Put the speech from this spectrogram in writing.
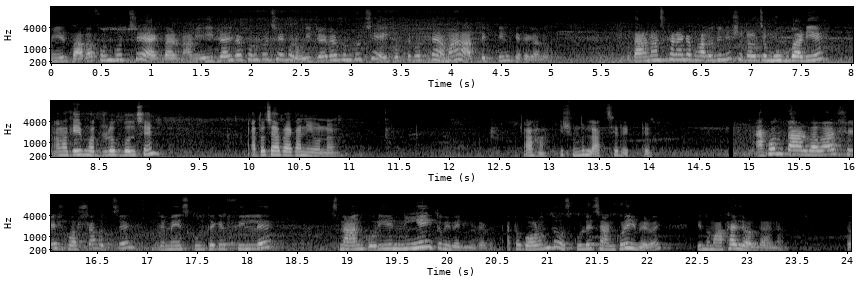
মেয়ের বাবা ফোন করছে, একবার আমি এই ড্রাইভার ফোন করছি, একবার ওই ড্রাইভার ফোন করছি, এই করতে করতে আমার অর্ধেক দিন কেটে গেল। তার মাঝখানে একটা ভালো জিনিস, সেটা হচ্ছে মুখ বাড়িয়ে আমাকে এই ভদ্রলোক বলছেন এত চাপ একা নিও না। আহা, কি সুন্দর লাগছে দেখতে। এখন তার বাবার শেষ ভরসা হচ্ছে যে মেয়ে স্কুল থেকে ফিরলে স্নান করিয়ে নিয়েই তুমি বেরিয়ে যাবে। এত গরম তো, স্কুলে স্নান করেই বেরোয়, কিন্তু মাথায় জল দেয় না। তো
